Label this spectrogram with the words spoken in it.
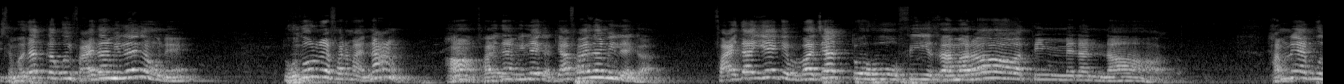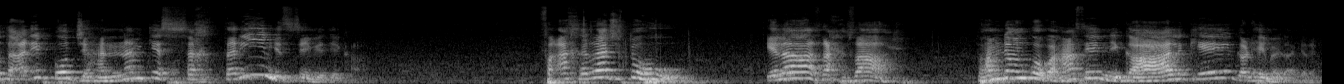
इस मदद का कोई फ़ायदा मिलेगा उन्हें? तो हुजूर ने फरमाया ना हाँ फ़ायदा मिलेगा। क्या फ़ायदा मिलेगा? फ़ायदा ये कि वजह तो फ़ी हमने अबू तालिब को जहन्नम के सख्तरीन हिस्से में देखा। फ़ाखरज तो तो हमने उनको वहाँ से निकाल के गड्ढे में जाकर रखा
